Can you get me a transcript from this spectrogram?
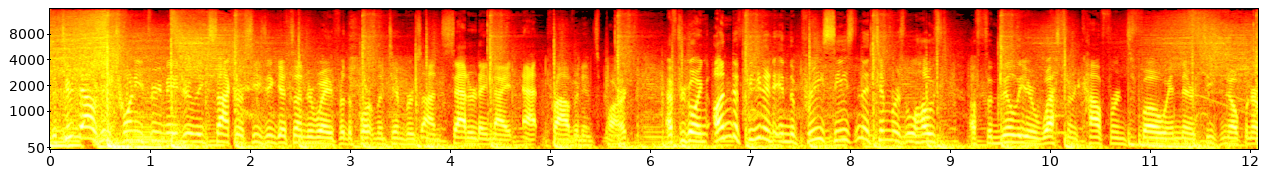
The 2023 Major League Soccer season gets underway for the Portland Timbers on Saturday night at Providence Park. After going undefeated in the preseason, the Timbers will host a familiar Western Conference foe in their season opener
